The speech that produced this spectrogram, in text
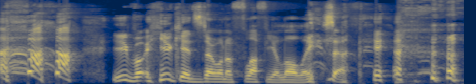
you bo- you kids don't want to fluff your lollies out there.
